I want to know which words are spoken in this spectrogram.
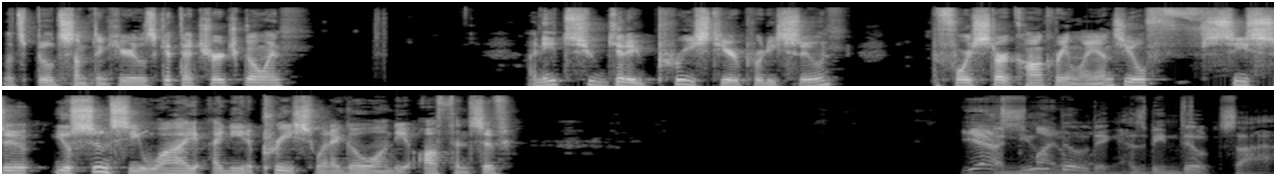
Let's build something here. Let's get that church going. I need to get a priest here pretty soon before you start conquering lands. You'll f- see soon. You'll soon see why I need a priest when I go on the offensive. Yes, a new building has been built, sire.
